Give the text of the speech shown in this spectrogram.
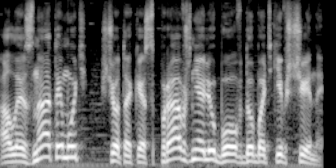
але знатимуть, що таке справжня любов до батьківщини.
